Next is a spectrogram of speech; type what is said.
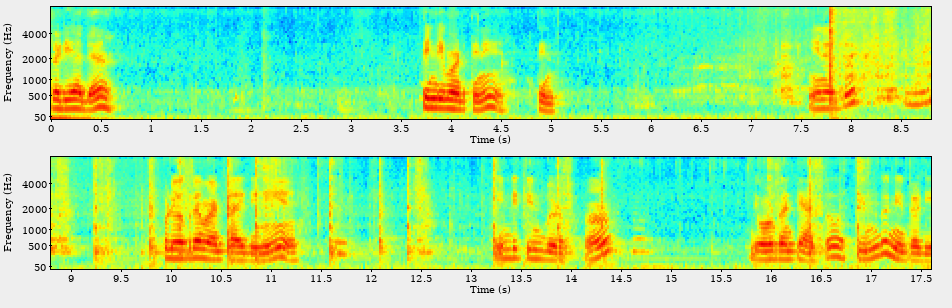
ರೆಡಿ ಅದೇ ತಿಂಡಿ ಮಾಡ್ತೀನಿ ತಿನ್ನು ಏನಾದ್ರು ಪುಳಿಯೋಗರೆ ಮಾಡ್ತಾ ಇದ್ದೀನಿ. ತಿಂಡಿ ತಿಂದ್ಬಿಡು ಹಾಂ? ಏಳು ಗಂಟೆ ಆಯ್ತು ತಿಂದು ನೀನು ರೆಡಿ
